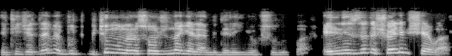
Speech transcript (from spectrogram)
Neticede ve bu, bütün bunların sonucunda gelen bir derin yoksulluk var. Elinizde de şöyle bir şey var.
